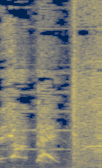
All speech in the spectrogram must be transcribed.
Beyonce!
